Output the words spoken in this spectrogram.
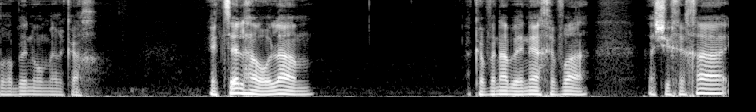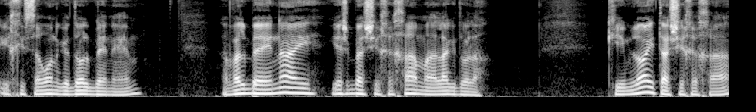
רבנו אומר כך: אצל העולם, הכוונה בעיני החברה, השכחה היא חיסרון גדול בעיניהם, אבל בעיניי יש בה שכחה מעלה גדולה. כי אם לא הייתה שכחה,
